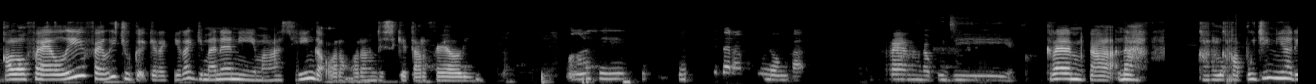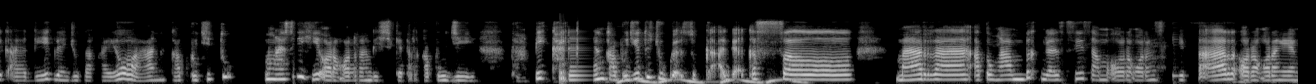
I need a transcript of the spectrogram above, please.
kalau Feli, Feli juga kira-kira gimana nih? Mengasihi nggak orang-orang di sekitar Feli? Mengasihi sekitar aku dong, Kak. Keren, Kak Puji. Keren, Kak. Nah, kalau Kak Puji nih adik-adik dan juga Kak Yohan, Kak Puji tuh mengasihi orang-orang di sekitar Kak Puji. Tapi kadang Kak Puji tuh juga suka agak kesel, marah atau ngambek nggak sih sama orang-orang sekitar, orang-orang yang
